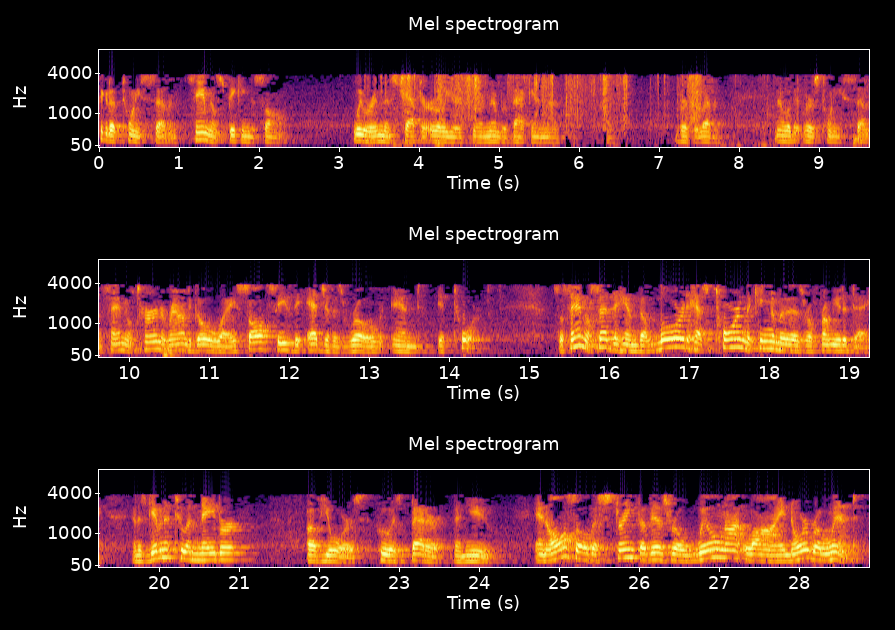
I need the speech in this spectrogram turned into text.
Pick it up 27. Samuel speaking to Saul. We were in this chapter earlier, if you remember, back in uh, verse 11. Now look at verse 27. Samuel turned around to go away. Saul seized the edge of his robe, and it tore. So Samuel said to him, The Lord has torn the kingdom of Israel from you today, and has given it to a neighbor of yours who is better than you. And also the strength of Israel will not lie nor relent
